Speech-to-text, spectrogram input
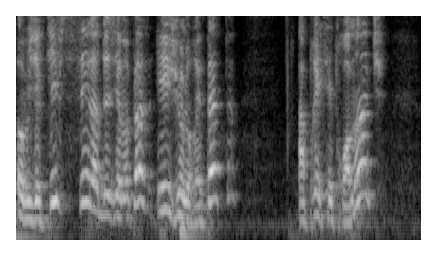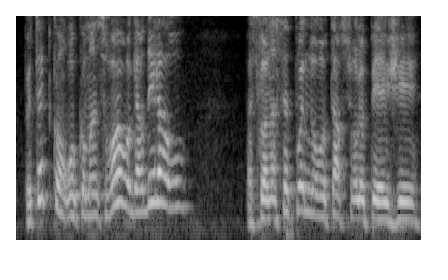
l'objectif, c'est la deuxième place, et je le répète, après ces trois matchs, peut-être qu'on recommencera à regarder là-haut. Parce qu'on a 7 points de retard sur le PSG.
